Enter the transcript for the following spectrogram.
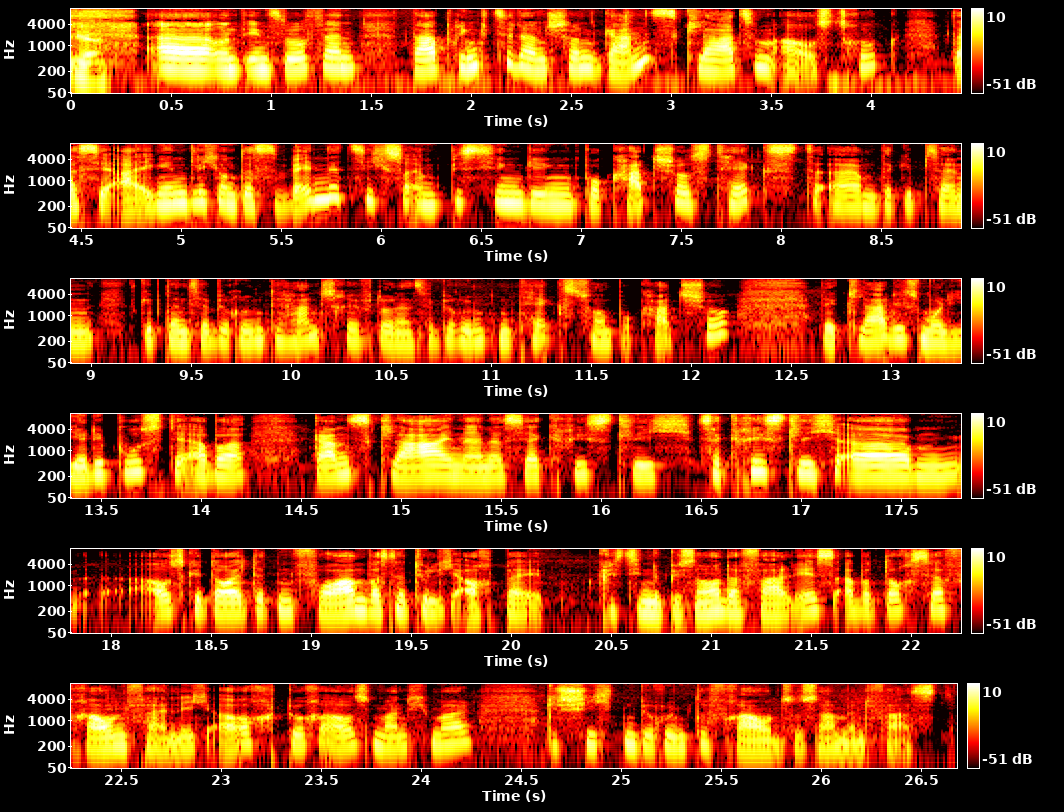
Ja. Äh, Und insofern, da bringt sie dann schon ganz klar zum Ausdruck, dass sie eigentlich, und das wendet sich so ein bisschen gegen Boccaccios Text, ähm, da gibt's ein, es gibt eine sehr berühmte Handschrift oder einen sehr berühmten Text von Boccaccio, der Cladis Molieribus, der aber ganz klar in einer sehr christlich, sehr christlich ähm, ausgedeuteten Form, was natürlich auch bei Christine Bisson der Fall ist, aber doch sehr frauenfeindlich auch durchaus manchmal Geschichten berühmter Frauen zusammenfasst.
